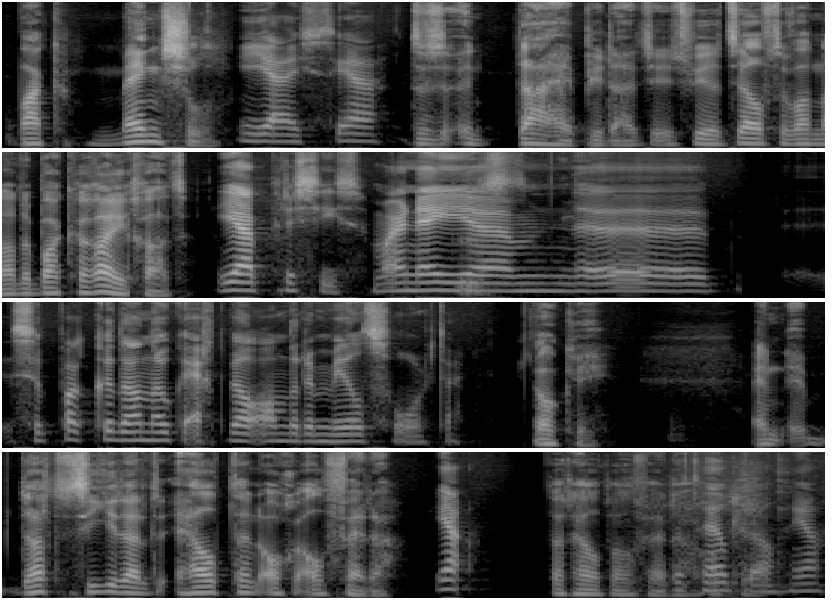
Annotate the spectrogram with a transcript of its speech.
bakmengsel. Juist, ja. Dus eh, daar heb je dat. Het is weer hetzelfde wat naar de bakkerij gaat. Ja, precies. Maar nee, Dus- ehm, eh, ze pakken dan ook echt wel andere meelsoorten. Oké. En eh, dat zie je, dat helpt dan ook al verder. Ja. Dat helpt wel verder. Dat helpt wel, ja.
